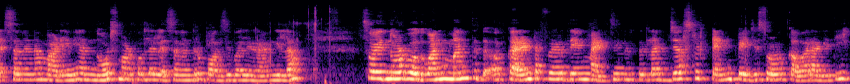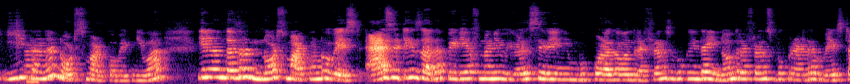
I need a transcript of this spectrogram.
ಲೆಸನ್ ಅನ್ನ ಮಾಡೀನಿ. ಅದು ನೋಟ್ಸ್ ಮಾಡ್ಕೊದ್ಲೆ ಲೆಸನ್ ಅಂದ್ರೆ ಪಾಸಿಬಲ್ ಇರಂಗಿಲ್ಲ. ಸೊ ಇದು ನೋಡ್ಬೋದು ಒನ್ ಮಂತ್ ಕರೆಂಟ್ ಅಫೇರ್ದ ಏನು ಮ್ಯಾಗ್ಝಿನ್ ಇರ್ತದಲ್ಲ ಜಸ್ಟ್ ಟೆನ್ ಪೇಜಸ್ ಒಳಗೆ ಕವರ್ ಆಗೈತಿ. ಈ ಥರನ ನೋಟ್ಸ್ ಮಾಡ್ಕೋಬೇಕು ನೀವು. ಇಲ್ಲಂತಂದ್ರೆ ನೋಟ್ಸ್ ಮಾಡ್ಕೊಂಡು ವೇಸ್ಟ್ ಆಸ್ ಇಟ್ ಈಸ್ ಅದ ಪಿ ಡಿ ಎಫ್ನ ನೀವು ಇಳಿಸಿರಿ ನಿಮ್ಮ ಬುಕ್ ಒಳಗೆ ಒಂದು ರೆಫರೆನ್ಸ್ ಬುಕ್ಕಿಂದ ಇನ್ನೊಂದು ರೆಫರೆನ್ಸ್ ಬುಕ್ ನಡೆದ್ರೆ ವೇಸ್ಟ್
